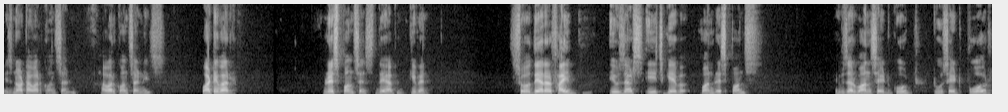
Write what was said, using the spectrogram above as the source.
is not our concern, our concern is whatever responses they have given. So, there are 5 users each gave one response, user 1 said good, 2 said poor,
